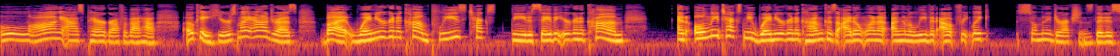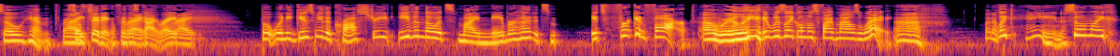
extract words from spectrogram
long ass paragraph about how, okay, here's my address, but when you're going to come, please text me to say that you're going to come and only text me when you're going to come because I don't want to, I'm going to leave it out for like so many directions that is so him, Right. so fitting for this Right. guy, right? Right. But when he gives me the cross street, even though it's my neighborhood, it's, it's freaking far. Oh, really? It was like almost five miles away. Ugh. What a Like- pain. So I'm like,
